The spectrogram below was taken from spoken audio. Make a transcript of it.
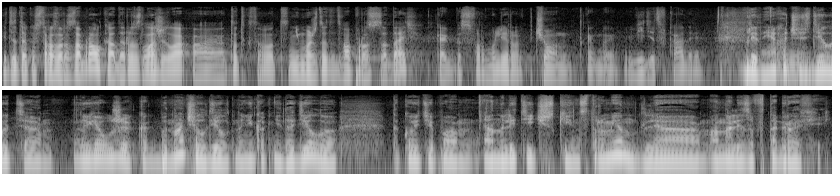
и ты такой сразу разобрал кадр, разложил, а- а тот, кто вот не может этот вопрос задать, как бы сформулировать, что он, как бы, видит в кадре, Блин, я хочу Они- сделать, э, ну я уже как бы начал делать, но никак не доделаю, такой типа аналитический инструмент для анализа фотографий.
